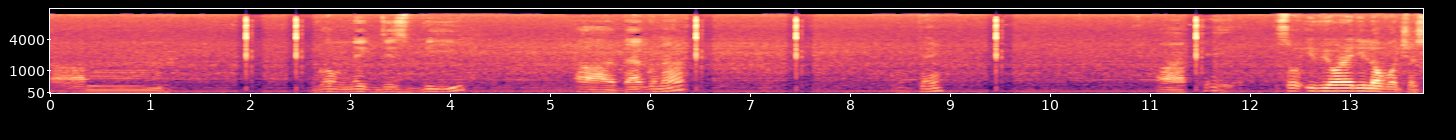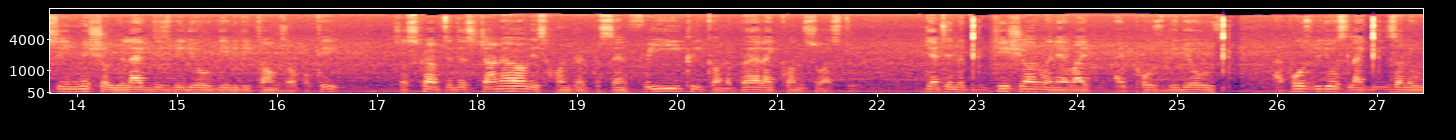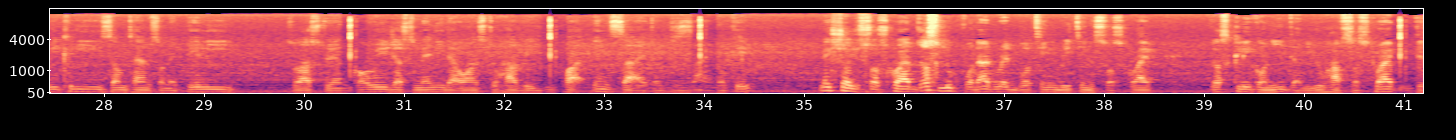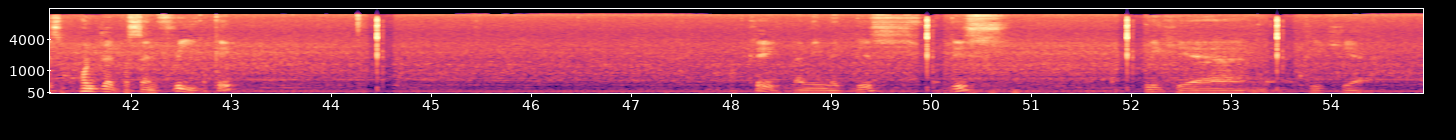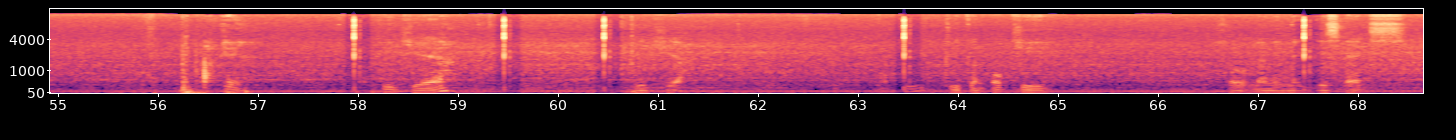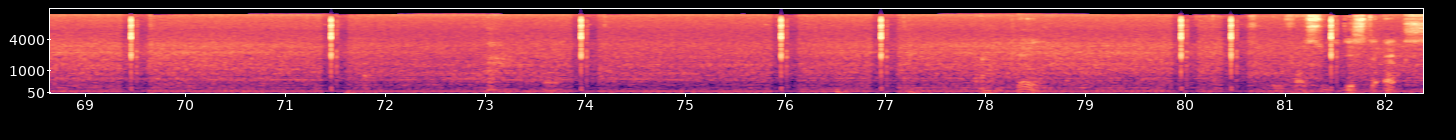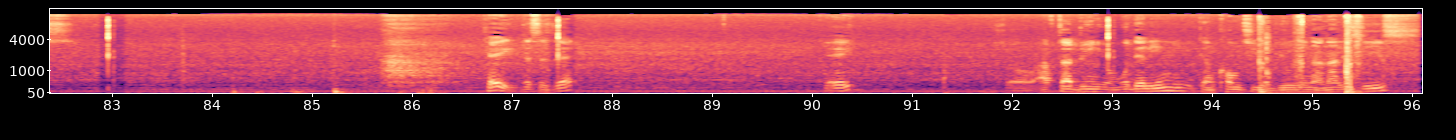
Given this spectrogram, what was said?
Um, I'm gonna make this V uh, diagonal. Okay. Okay. So if you already love what you're seeing make sure you like this video give it a thumbs up okay? Subscribe to this channel it's 100% free. Click on the bell icon so as to get a notification whenever I, I post videos. I post videos like this on a weekly sometimes on a daily so as to encourage as many that wants to have a deeper insight of design okay? Make sure you subscribe. Just look for that red button written subscribe. Just click on it and you have subscribed. It is 100% free okay? Okay let me make this this. Click here and then I click here. Okay. Click here click here. Okay click on ok. So let me make this X. Okay. If I switch this to X. Okay this is it. Okay after doing your modeling you can come to your building analysis.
